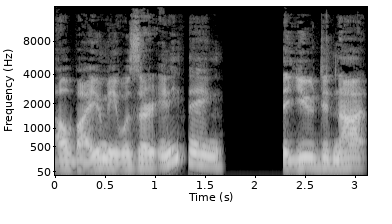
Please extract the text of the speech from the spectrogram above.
Al Bayoumi. Was there anything that you did not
